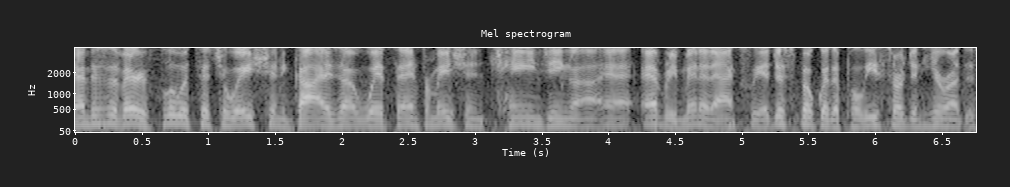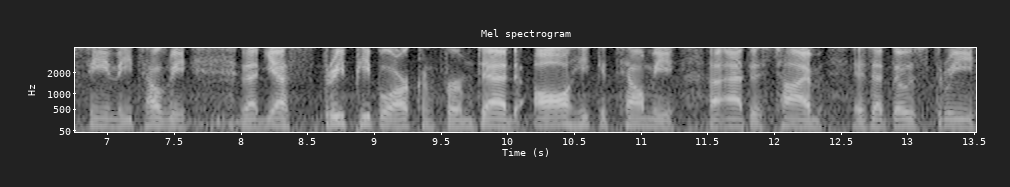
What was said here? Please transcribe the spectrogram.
And this is a very fluid situation, guys, uh, with information changing uh, every minute, actually. I just spoke with a police sergeant here at the scene. He tells me that, yes, three people are confirmed dead. All he could tell me uh, at this time is that those three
